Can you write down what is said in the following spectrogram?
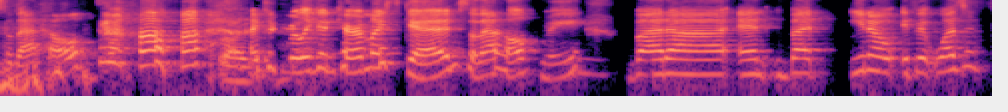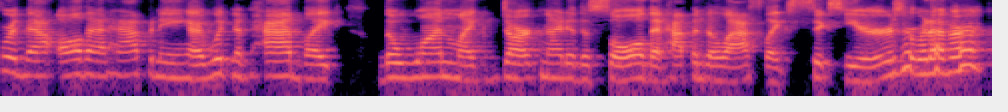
So that helped. right. I took really good care of my skin. So that helped me. But, uh, and, but, you know, if it wasn't for that, all that happening, I wouldn't have had like, the one like dark night of the soul that happened to last like six years or whatever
